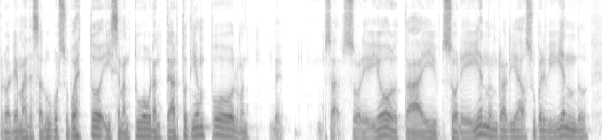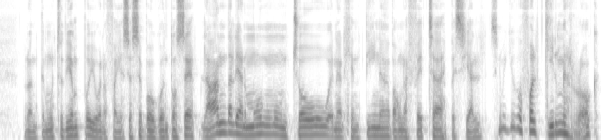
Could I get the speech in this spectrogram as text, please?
problemas de salud, por supuesto, y se mantuvo durante harto tiempo, eh, o sea, sobrevivió, estaba ahí sobreviviendo en realidad, superviviendo durante mucho tiempo y bueno, falleció hace poco. Entonces la banda le armó un show en Argentina para una fecha especial. Si no me equivoco fue el Quilmes Rock,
